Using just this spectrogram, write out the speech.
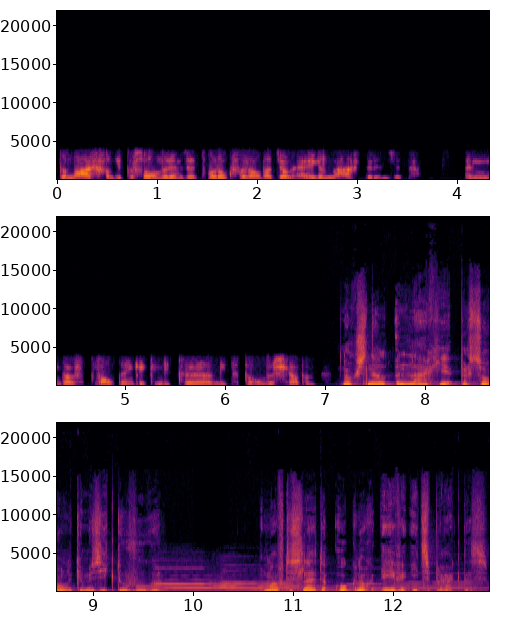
de laag van die persoon erin zit, maar ook vooral dat jouw eigen laag erin zit. En dat valt denk ik niet, eh, niet te onderschatten. Nog snel een laagje persoonlijke muziek toevoegen. Om af te sluiten ook nog even iets praktisch.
